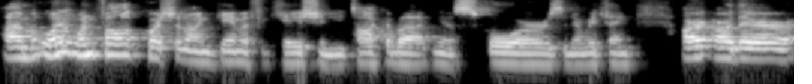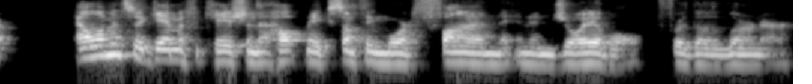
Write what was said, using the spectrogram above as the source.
Um, one, one follow up question on gamification. You talk about you know scores and everything. Are are there elements of gamification that help make something more fun and enjoyable for the learner?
